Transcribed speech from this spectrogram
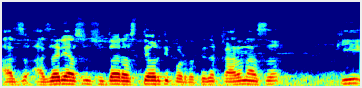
आज आजारी असूनसुद्धा रस्त्यावरती पडतात. त्याचं कारण असं की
